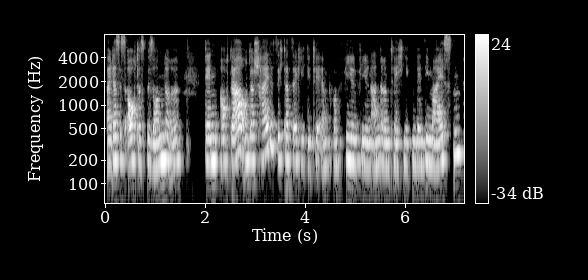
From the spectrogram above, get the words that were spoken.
weil das ist auch das Besondere. Denn auch da unterscheidet sich tatsächlich die TM von vielen, vielen anderen Techniken. Denn die meisten,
